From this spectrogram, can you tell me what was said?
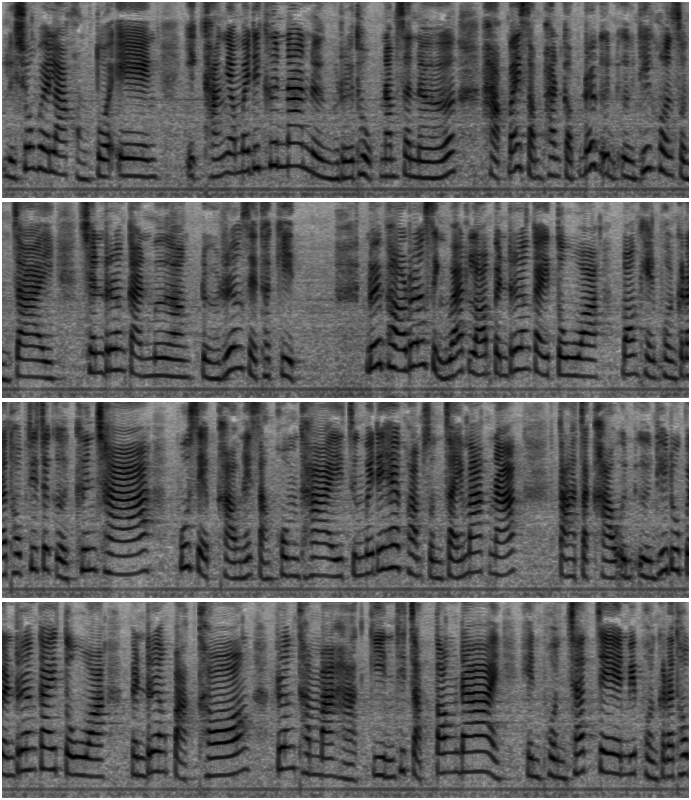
หรือช่วงเวลาของตัวเอง อีกทั้งยังไม่ได้ขึ้นหน้าหนึ่งหรือถูกนำเสนอ หากไม่สัมพันธ์กับเรื่องอื่น ๆ ที่คนสนใจ เช่น เรื่องการเมืองหรือเรื่องเศรษฐกิจ ด้วยเพราะเรื่องสิ่งแวดล้อมเป็นเรื่องไกลตัว มองเห็นผลกระทบที่จะเกิดขึ้นช้า ผู้เสพข่าวในสังคมไทยจึงไม่ได้ให้ความสนใจมากนัก ต่างจากข่าวอื่น ๆ ที่ดูเป็นเรื่องใกล้ตัว เป็นเรื่องปากท้อง เรื่องทำมาหากินที่จับต้องได้ เห็นผลชัดเจนมีผลกระทบ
